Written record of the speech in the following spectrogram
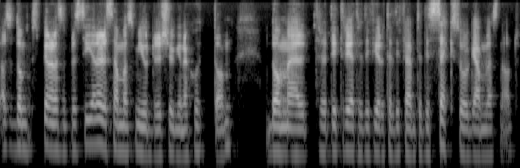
Alltså de spelarna som presterar är samma som gjorde det 2017. De är 33, 34, 35, 36 år gamla snart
